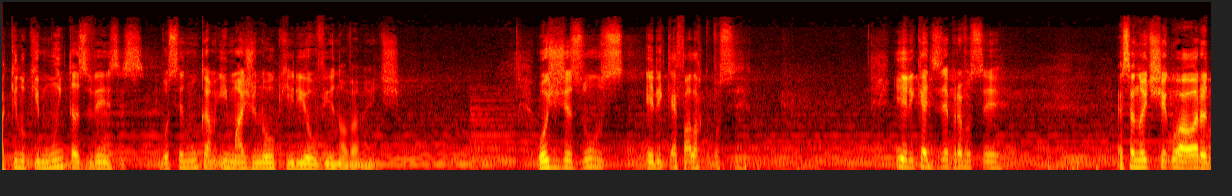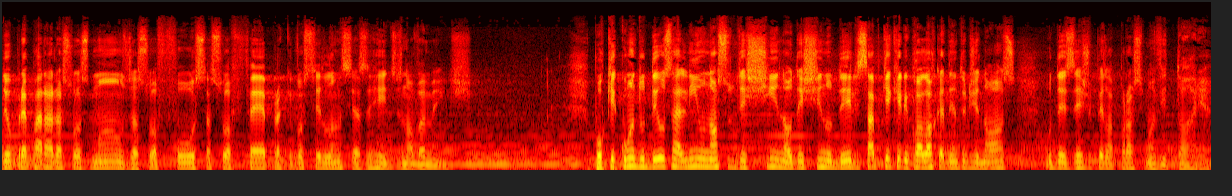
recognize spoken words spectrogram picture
aquilo que muitas vezes você nunca imaginou que iria ouvir novamente. Hoje Jesus, ele quer falar com você. E ele quer dizer para você: essa noite chegou a hora de eu preparar as suas mãos, a sua força, a sua fé, para que você lance as redes novamente. Porque quando Deus alinha o nosso destino ao destino dele, sabe o que, é que ele coloca dentro de nós? O desejo pela próxima vitória,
